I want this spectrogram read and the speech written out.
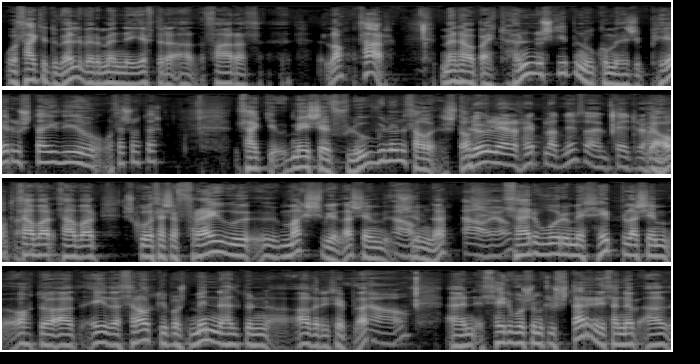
og það getur vel verið menni eftir að fara langt þar. Menn hafa bætt hönnuskipin og komið þessi perustæði og, og þess að þar það með sér flugvilun fluglegar hreifladnir það er betri já, það var, það var sko þessa frægu uh, maksvila sem sumna þær voru með hreifla sem óttu að eigða 30% minna heldur en aðri hreiflar en þeir voru svo miklu starri þannig að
